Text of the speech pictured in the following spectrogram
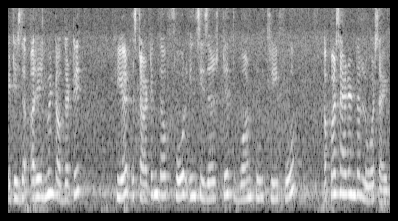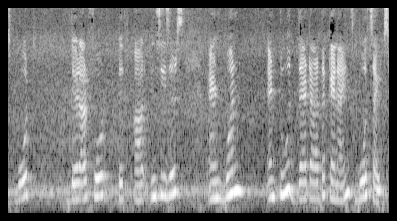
it is the arrangement of the teeth. Here starting the four incisor teeth 1 2 3 4 upper side and the lower sides. Both there are four teeth are incisors and one and two that are the canines both sides.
